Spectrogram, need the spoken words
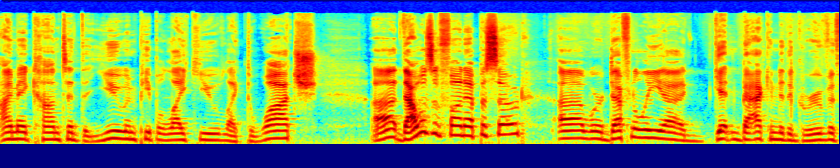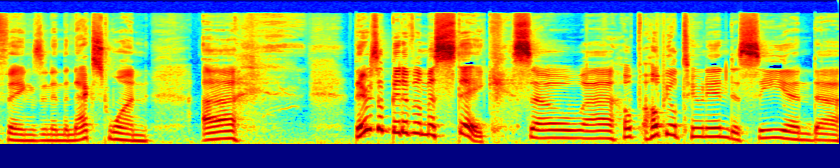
I make content that you and people like you like to watch. Uh, that was a fun episode. Uh, we're definitely uh, getting back into the groove of things, and in the next one, uh, there's a bit of a mistake. So uh, hope hope you'll tune in to see and uh,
